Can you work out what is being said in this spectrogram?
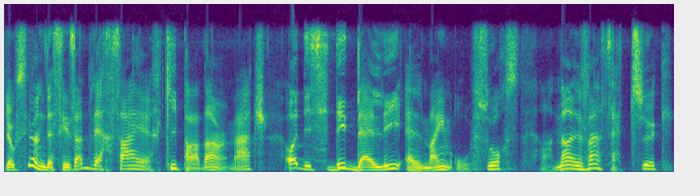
Il y a aussi une de ses adversaires qui, pendant un match, a décidé d'aller elle-même aux sources en enlevant sa tuque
